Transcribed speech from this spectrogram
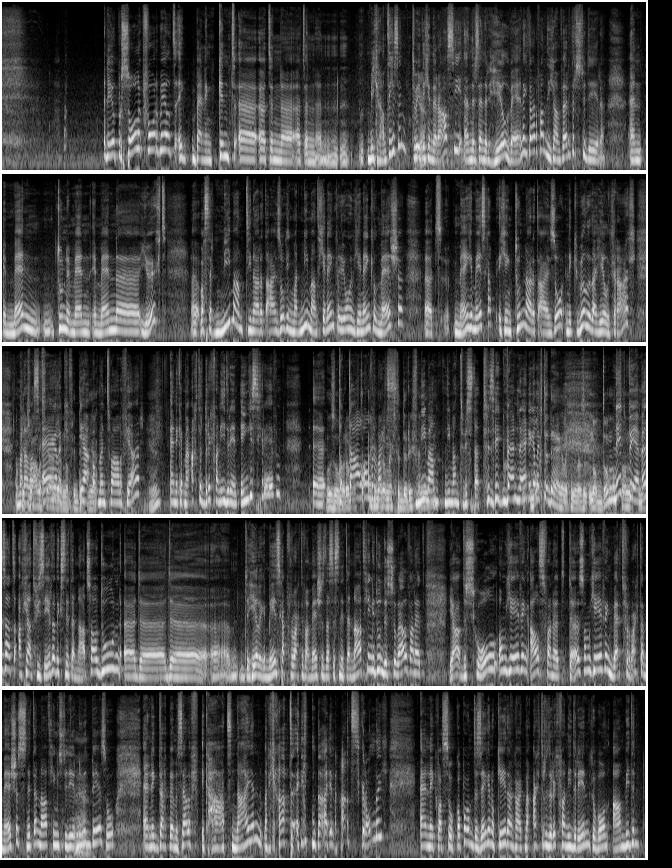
Een heel persoonlijk voorbeeld. Ik ben een kind eh, uit een, eh, uit een, een migrantengezin, tweede Ja. generatie. En er zijn er heel weinig daarvan die gaan verder studeren. En in mijn, toen in mijn, in mijn eh, jeugd eh, was er niemand die naar het ASO ging, maar niemand. Geen enkel jongen, geen enkel meisje uit mijn gemeenschap ging toen naar het ASO. En ik wilde dat heel graag. Op maar dat was 12 jaar dan, eigenlijk ja, ja. op mijn 12 jaar. Ja. En ik heb mij achter de rug van iedereen ingeschreven. Eh, Hoezo? Totaal onverwacht. waarom achter de rug van niemand, niemand wist dat. Dus ik ben eigenlijk... Mocht het eigenlijk niet? Was het not done? Nee, het PMS had, geadviseerd dat ik snit en naad zou doen. Eh, de, de, eh, de hele gemeenschap verwachtte van meisjes dat ze snit en naad gingen doen. Dus zowel vanuit ja, de schoolomgeving als vanuit de thuisomgeving werd verwacht dat meisjes snit en naad gingen studeren in het BSO. En ik dacht bij mezelf, ik haat naaien, maar ik haatte echt naaien hartsgrondig. En ik was zo koppig om te zeggen, oké, dan ga ik me achter de rug van iedereen gewoon aanbieden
